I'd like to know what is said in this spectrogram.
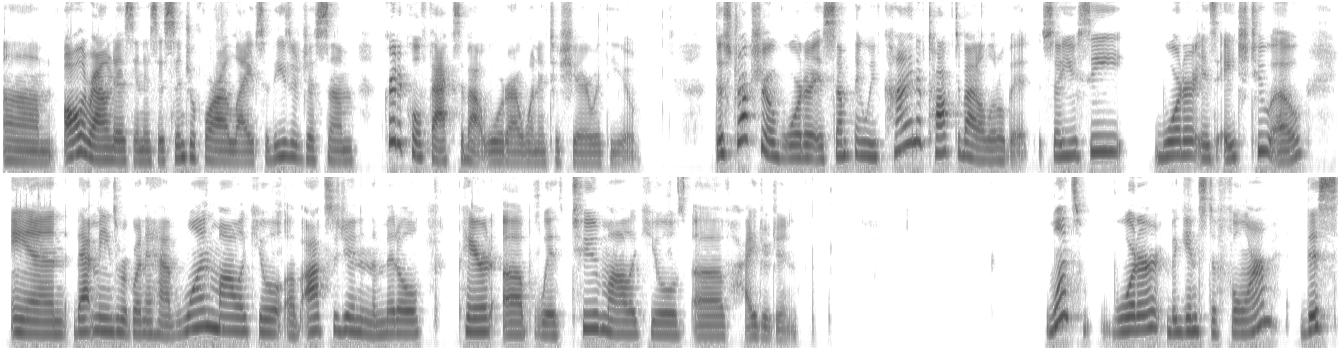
um, all around us and it's essential for our life. So these are just some critical facts about water I wanted to share with you. The structure of water is something we've kind of talked about a little bit. So you see water is H2O and that means we're going to have one molecule of oxygen in the middle paired up with two molecules of hydrogen. Once water begins to form, this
